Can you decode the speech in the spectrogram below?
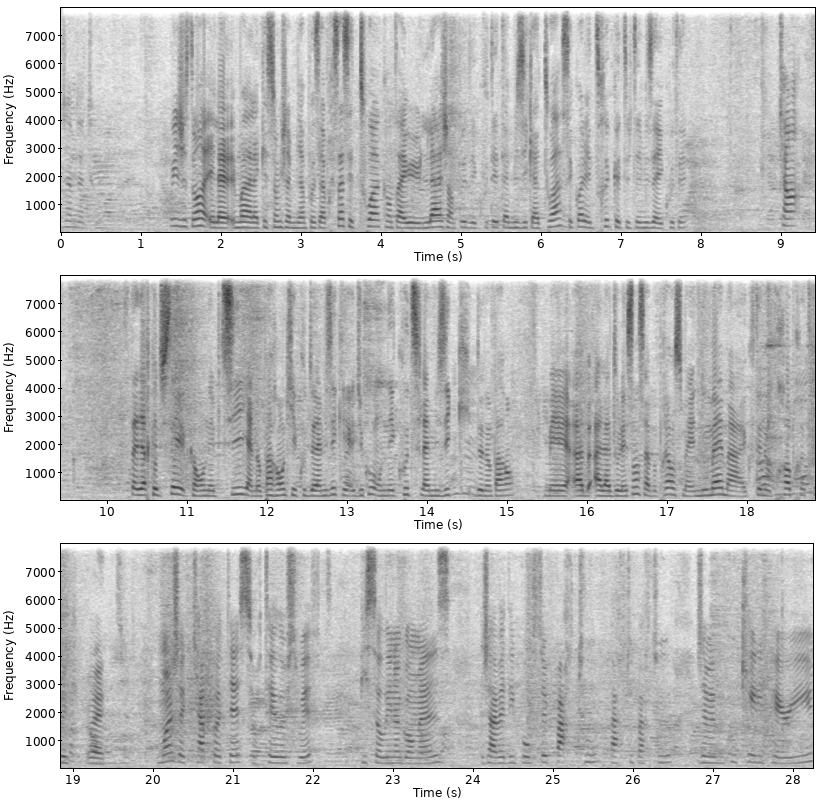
J'aime de tout. Oui, justement, et la, moi, la question que j'aime bien poser après ça, c'est toi, quand tu as eu l'âge un peu d'écouter ta musique à toi, c'est quoi les trucs que tu t'es mise à écouter? Quand. C'est-à-dire que tu sais, quand on est petit, il y a nos parents qui écoutent de la musique et du coup, on écoute la musique de nos parents. Mais à, l'adolescence, à peu près, on se met nous-mêmes à écouter nos propres trucs. Ouais. Moi, je capotais sur Taylor Swift puis Selena Gomez. J'avais des posters partout, partout, partout. J'aimais beaucoup Katy Perry.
